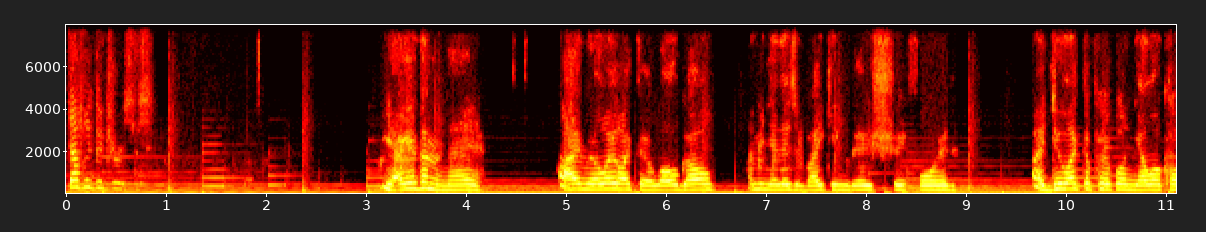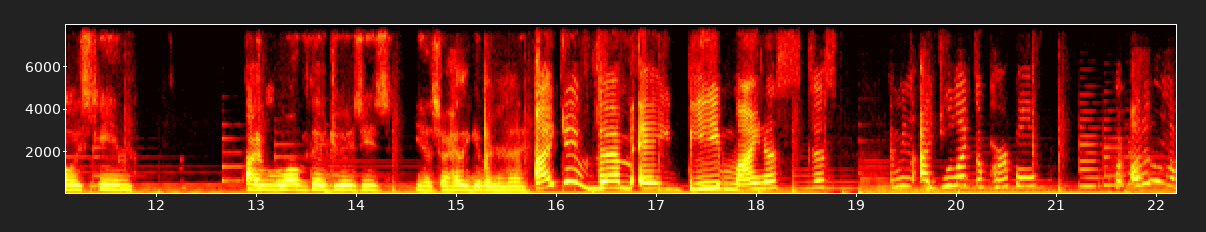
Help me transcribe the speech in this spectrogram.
Definitely good jerseys. Yeah, I give them an A. I really like their logo. I mean, it is a Viking, very straightforward. I do like the purple and yellow color scheme. I love their jerseys. Yeah, so I had to give them an A. I gave them a B minus. Just, I mean, I do like the purple, but other than the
